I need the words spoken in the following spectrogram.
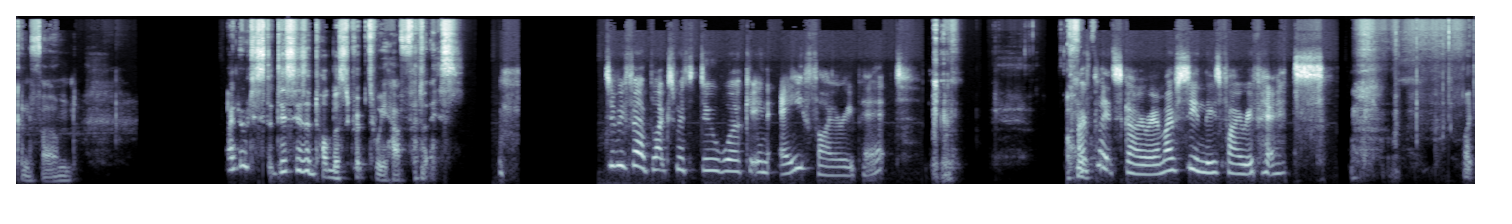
confirmed. I noticed that this isn't on the script we have for this. To be fair, blacksmiths do work in a fiery pit. Oh. I've played Skyrim. I've seen these fiery pits. like,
